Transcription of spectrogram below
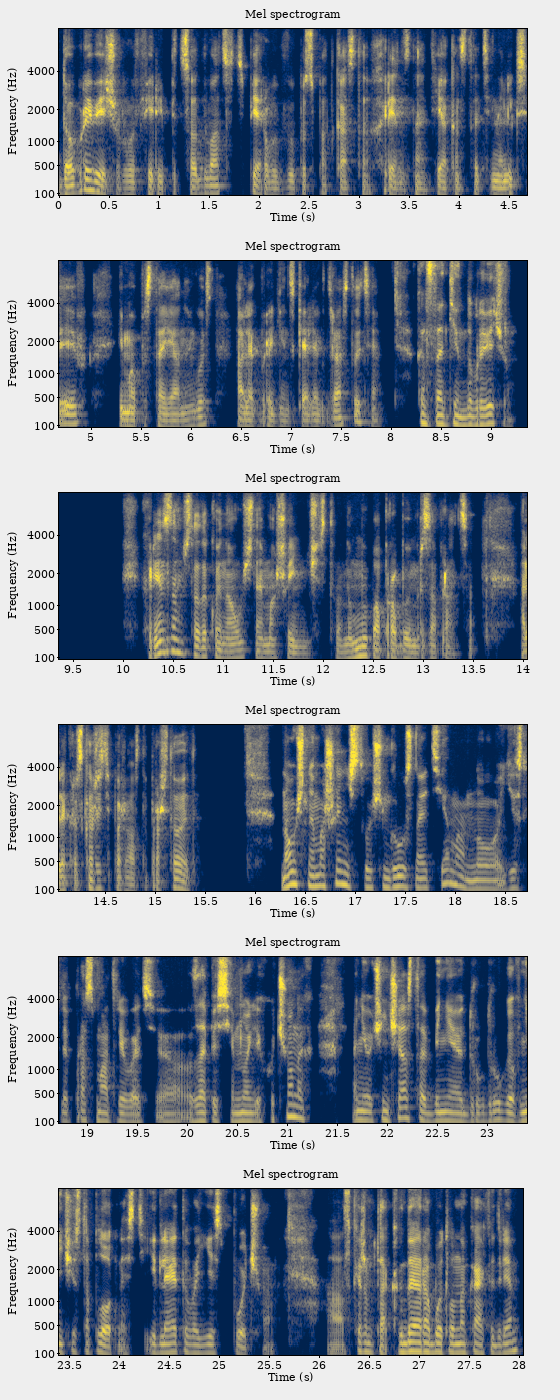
Добрый вечер, в эфире 521 выпуск подкаста «Хрен знает». Я Константин Алексеев и мой постоянный гость Олег Брагинский. Олег, здравствуйте. Константин, добрый вечер. Хрен знает, что такое научное мошенничество, но мы попробуем разобраться. Олег, расскажите, пожалуйста, про что это? Научное мошенничество очень грустная тема, но если просматривать э, записи многих ученых, они очень часто обвиняют друг друга в нечистоплотности, и для этого есть почва. А, скажем так, когда я работал на кафедре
